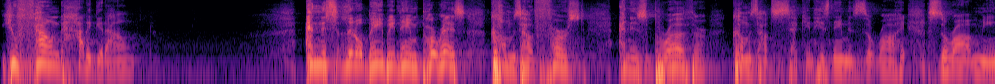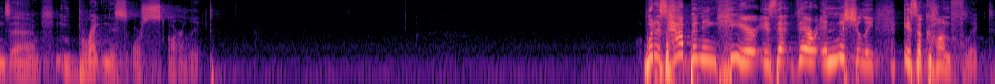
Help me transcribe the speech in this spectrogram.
you found how to get out. And this little baby named Perez comes out first, and his brother comes out second. His name is Zerah. Zerah means uh, brightness or scarlet. What is happening here is that there initially is a conflict.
